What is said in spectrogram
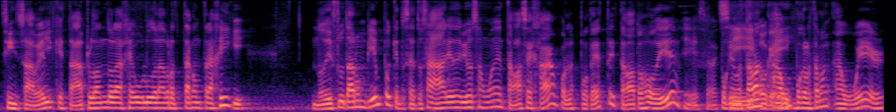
sin saber que estaba explotando la revolú de la protesta contra Ricky, no disfrutaron bien porque entonces toda esa área de Viejo San Juan estaba cejada por las protestas y estaba todo jodida. Exacto. Porque, Sí, no estaban porque no estaban aware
